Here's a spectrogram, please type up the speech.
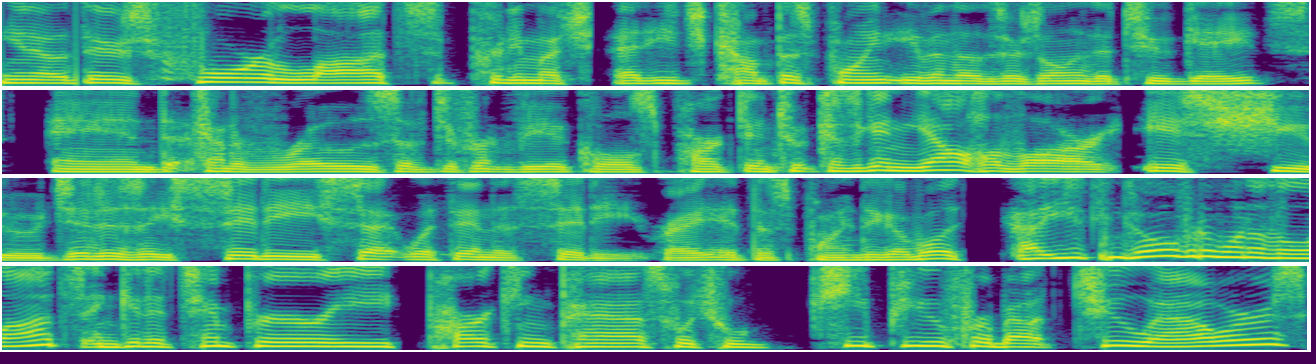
You know, there's four lots pretty much at each compass point, even though there's only the two gates and kind of rows of different vehicles parked into it. Because again, Yalhavar is huge. It is a city set within a city, right? At this point, they go, well, uh, you can go over to one of the lots and get a temporary parking pass, which will keep you for about two hours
